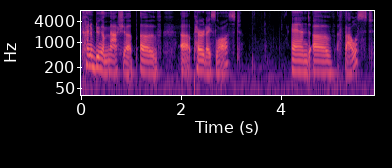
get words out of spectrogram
kind of doing a mashup of uh, Paradise Lost and of Faust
